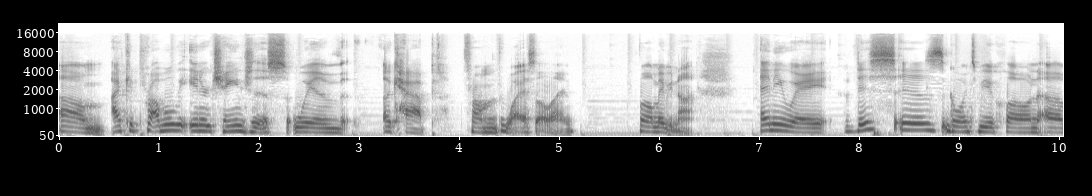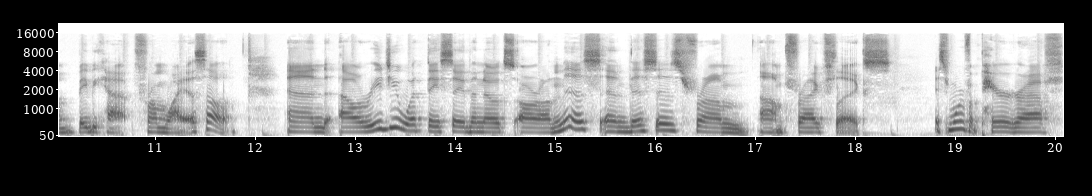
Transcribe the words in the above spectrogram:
Um, I could probably interchange this with a cap from the YSL line. Well, maybe not. Anyway, this is going to be a clone of Baby Cat from YSL. And I'll read you what they say the notes are on this. And this is from um, Fragflex. It's more of a paragraph.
